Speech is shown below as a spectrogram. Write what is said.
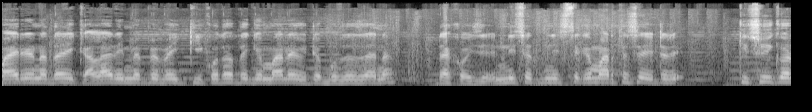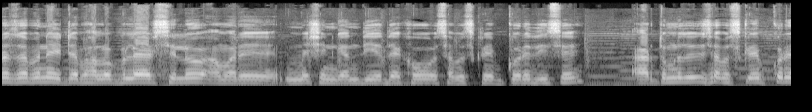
মাইরে না দেয় কালারি ম্যাপে ভাই কি কোথা থেকে মারে ওইটা বোঝা যায় না। দেখো যে নিচে, নিচ থেকে মারতেছে, এটা কিছুই করা যাবে না, এটা ভালো প্লেয়ার ছিল, আমারে মেশিন গান দিয়ে দেখো সাবস্ক্রাইব করে দিছে। আর তোমরা যদি সাবস্ক্রাইব করে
